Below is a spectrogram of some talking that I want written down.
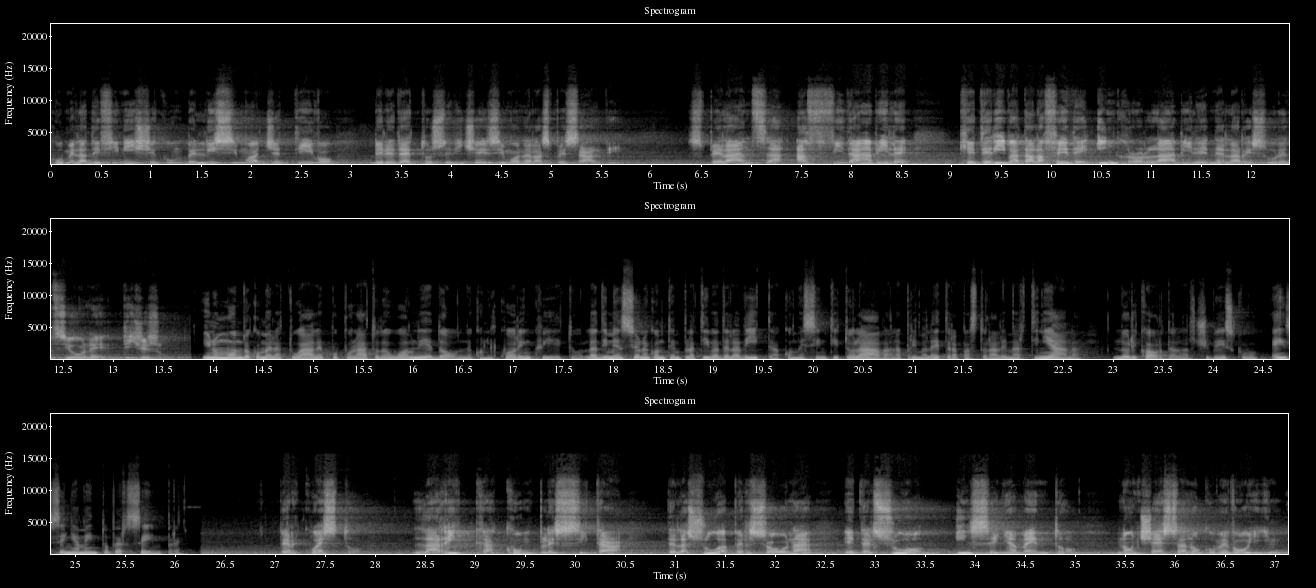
come la definisce con bellissimo aggettivo Benedetto XVI nella Spesalvi. Speranza affidabile che deriva dalla fede incrollabile nella risurrezione di Gesù. In un mondo come l'attuale, popolato da uomini e donne con il cuore inquieto, la dimensione contemplativa della vita, come si intitolava la prima lettera pastorale martiniana, lo ricorda l'arcivescovo, è insegnamento per sempre. Per questo la ricca complessità della sua persona e del suo insegnamento non cessano, come voi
